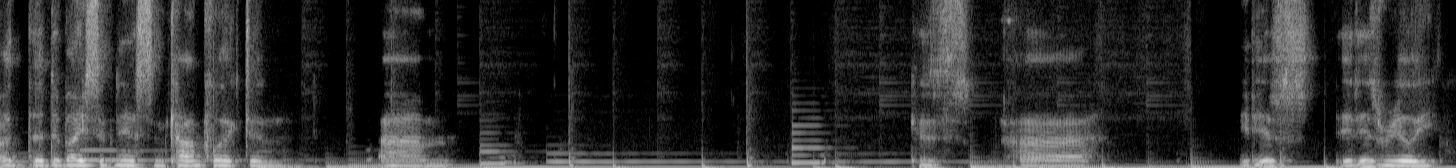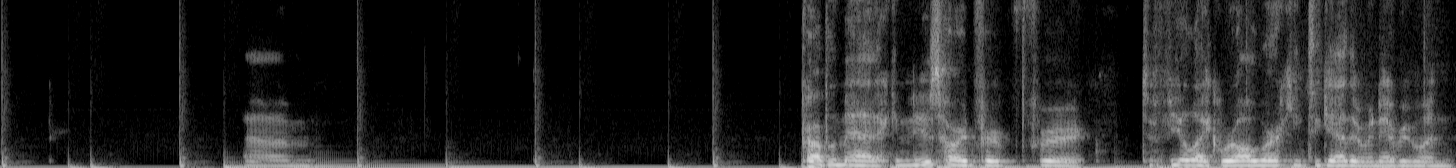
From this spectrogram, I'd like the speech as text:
uh, the divisiveness and conflict and um because uh it is it is really um problematic and it is hard for for to feel like we're all working together when everyone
